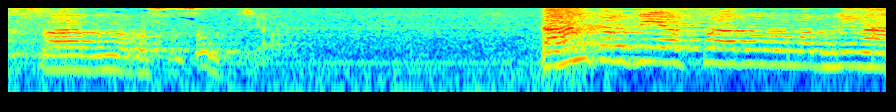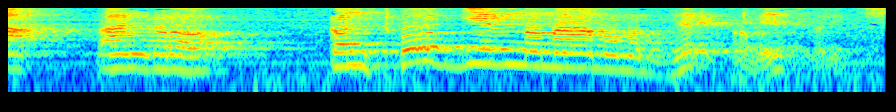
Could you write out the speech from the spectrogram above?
ଆସ୍ୱାଦନ ରସ ସୌଖ୍ୟ ତାହାଙ୍କର ସେହି ଆସ୍ୱାଦନର ମଧୁରିମା ତାହାଙ୍କର କଣ୍ଠୋଦ୍ଗୀର୍ଣ୍ଣ ନାମ ମଧ୍ୟରେ ପ୍ରବେଶ କରିଛି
